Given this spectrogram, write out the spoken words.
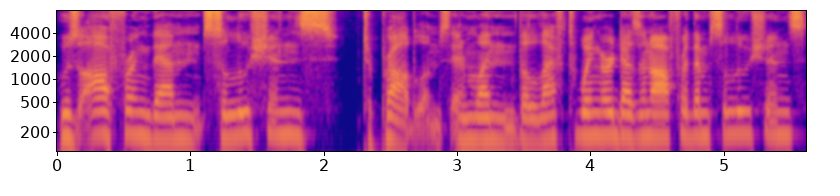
who's offering them solutions to problems. And when the left winger doesn't offer them solutions,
